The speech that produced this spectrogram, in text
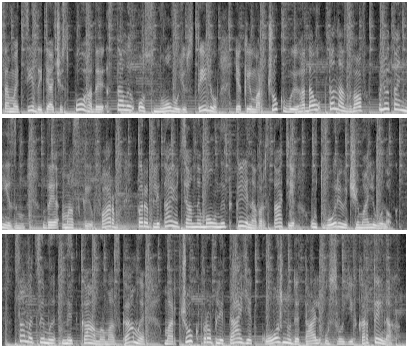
Саме ці дитячі спогади стали основою стилю, який Марчук вигадав та назвав плютанізм, де мазки фарб переплітаються, немов нитки на верстаті, утворюючи малюнок. Саме цими нитками-мазками Марчук проплітає кожну деталь у своїх картинах.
